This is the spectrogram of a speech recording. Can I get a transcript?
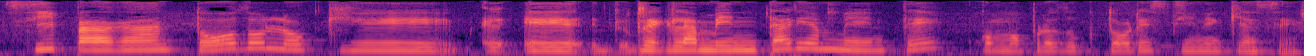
sí pagan todo lo que eh, eh, reglamentariamente como productores tienen que hacer.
